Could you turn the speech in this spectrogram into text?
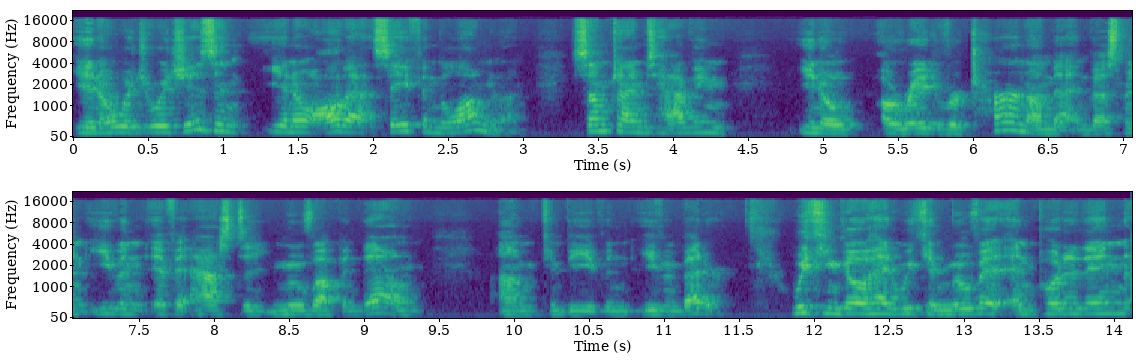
you know, which, which isn't, you know, all that safe in the long run. Sometimes having, you know, a rate of return on that investment, even if it has to move up and down, um, can be even even better. We can go ahead, we can move it and put it in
